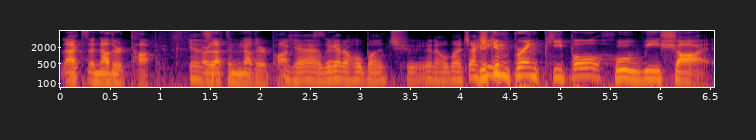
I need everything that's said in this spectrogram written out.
That's another topic, Yeah, or that's that's another podcast. yeah, we there. got a whole bunch. We got a whole bunch. We Actually, can bring people who we shot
